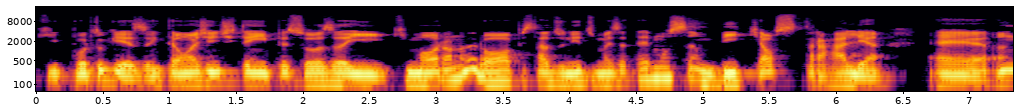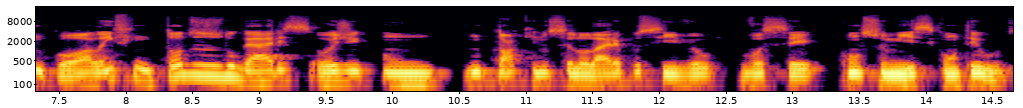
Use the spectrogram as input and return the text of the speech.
que portuguesa. Então a gente tem pessoas aí que moram na Europa, Estados Unidos, mas até Moçambique, Austrália, é, Angola, enfim, todos os lugares hoje com um toque no celular é possível você consumir esse conteúdo.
